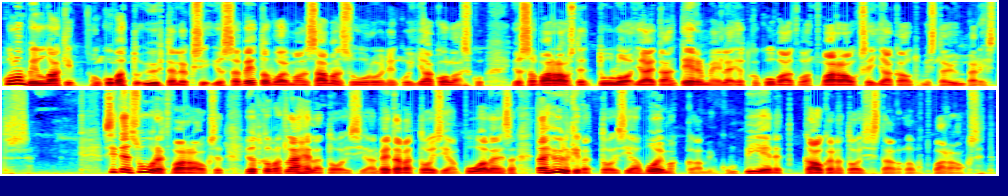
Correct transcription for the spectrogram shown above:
Kulombin laki on kuvattu yhtälöksi, jossa vetovoima on samansuuruinen kuin jakolasku, jossa varausten tulo jaetaan termeillä, jotka kuvautuvat varauksen jakautumista ympäristössä. Siten suuret varaukset, jotka ovat lähellä toisiaan, vetävät toisiaan puoleensa tai hylkivät toisiaan voimakkaammin kuin pienet, kaukana toisistaan olevat varaukset.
